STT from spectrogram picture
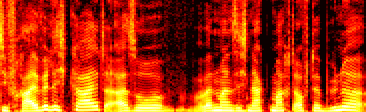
Die Freiwilligkeit, also wenn man sich nackt macht auf der Bühne,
